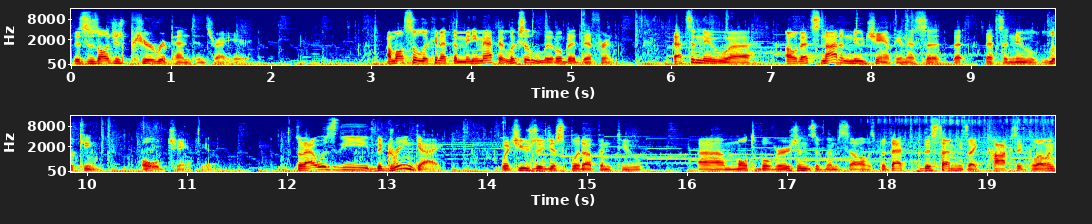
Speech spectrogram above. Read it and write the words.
This is all just pure repentance right here. I'm also looking at the mini map it looks a little bit different. That's a new uh oh that's not a new champion. That's a that, that's a new looking old champion. So that was the the green guy which usually just split up into um, multiple versions of themselves. But that this time he's like toxic glowing.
